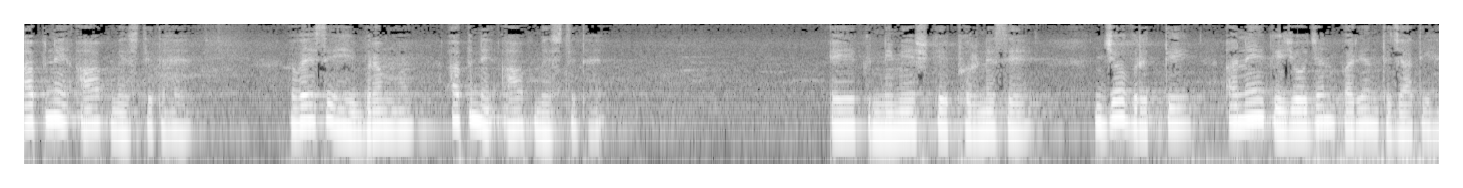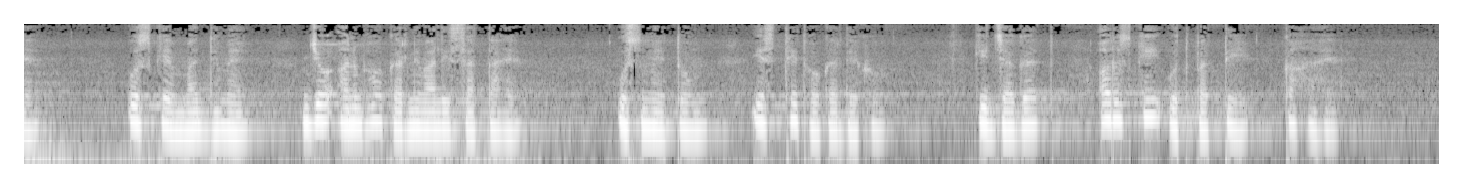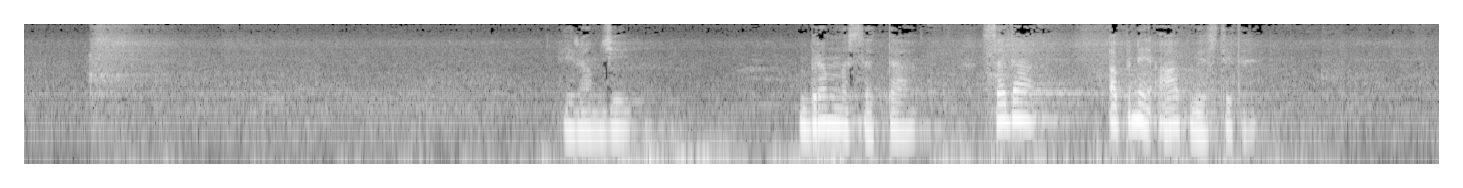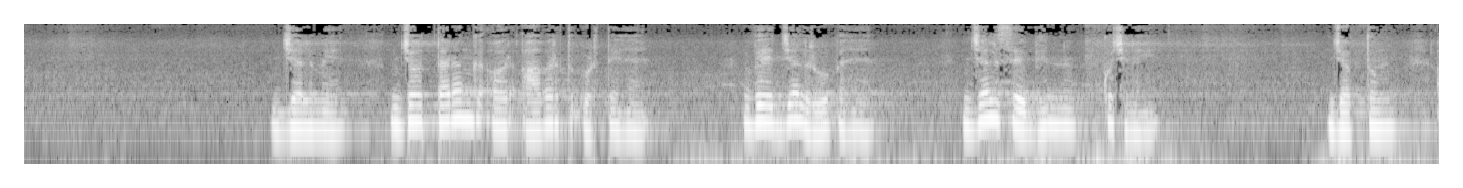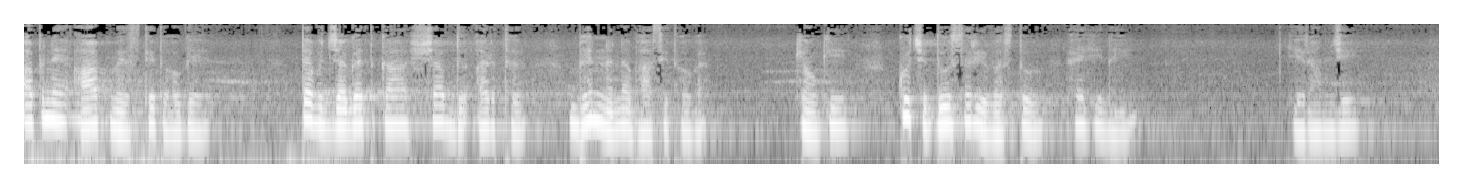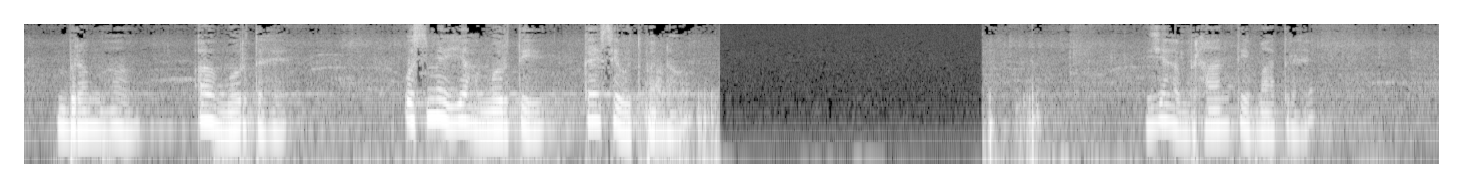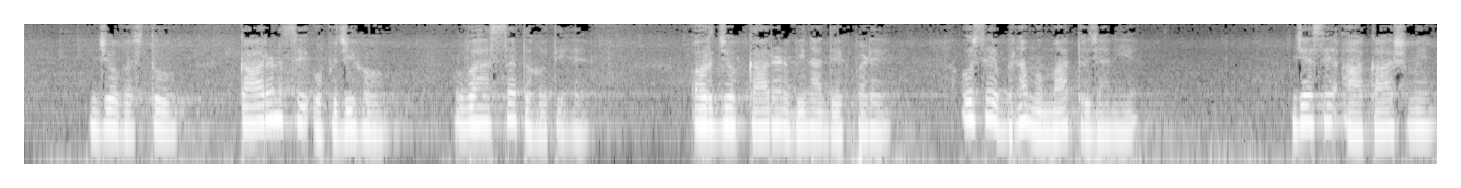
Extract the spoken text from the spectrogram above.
अपने आप में स्थित है, वैसे ही ब्रह्म अपने आप में स्थित है। एक निमेश के फुरने से जो वृत्ति अनेक योजन पर्यंत जाती है उसके मध्य में जो अनुभव करने वाली सत्ता है, उसमें तुम स्थित होकर देखो कि जगत और उसकी उत्पत्ति कहाँ है। हे राम जी, ब्रह्म सत्ता सदा अपने आप में स्थित है। जल में जो तरंग और आवर्त उठते हैं, वे जल रूप हैं। जल से भिन्न कुछ नहीं। जब तुम अपने आप में स्थित होगे, तब जगत का शब्द अर्थ भिन्न न भाषित होगा, क्योंकि कुछ दूसरी वस्तु है ही नहीं। ये राम जी, ब्रह्म अमूर्त है। उसमें यह मूर्ति कैसे उत्पन्न हो? यह भ्रांति मात्र है। जो वस्तु कारण से उपजी हो, वह सत होती है। और जो कारण बिना देख पड़े, उसे भ्रम मात्र जानिए। जैसे आकाश में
